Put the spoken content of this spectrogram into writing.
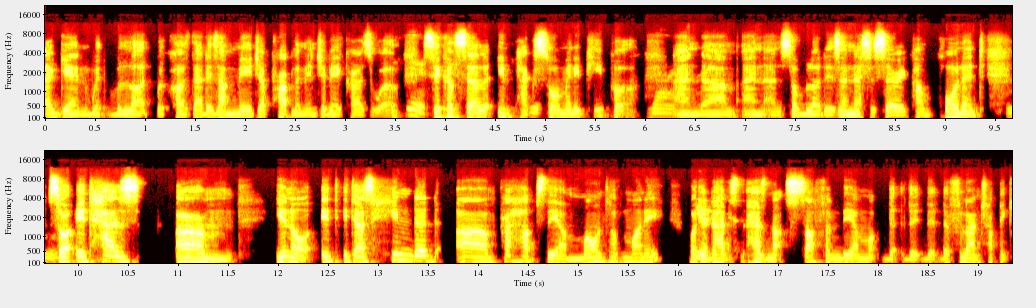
again with blood because that is a major problem in Jamaica as well. Sickle cell impacts so many people, right. and um, and and so blood is a necessary component. Mm. So it has um, you know, it, it has hindered um, perhaps the amount of money, but yeah. it has has not softened the, the, the, the philanthropic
